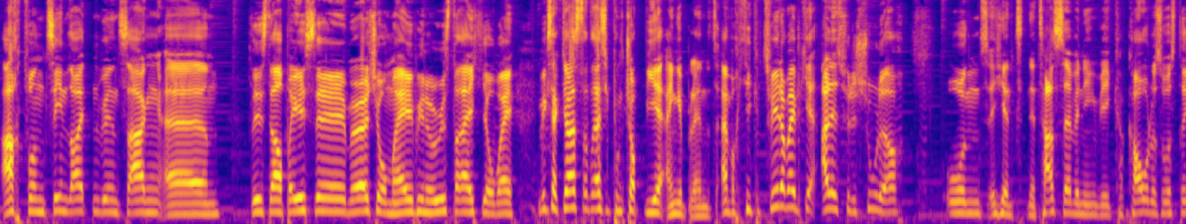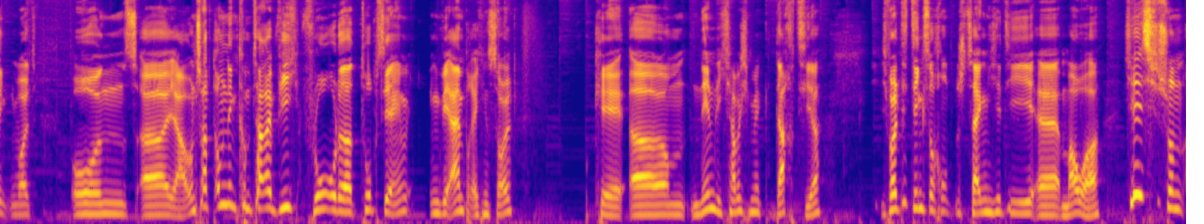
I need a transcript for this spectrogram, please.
8 von 10 Leuten würden sagen, ähm, das ist der beste Merch, oh mei, ich bin in Österreich, oh mei. Wie gesagt, Johannes30.job, wie eingeblendet. Einfach, hier gibt's Federweibchen, alles für die Schule auch. Und hier eine Tasse, wenn ihr irgendwie Kakao oder sowas trinken wollt. Und, äh, ja. Und schreibt um in den Kommentare, wie ich Flo oder Tops hier irgendwie einbrechen soll. Okay, ähm, nämlich habe ich mir gedacht hier, ich wollte die Dings auch unten zeigen, hier die äh, Mauer. Hier ist schon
